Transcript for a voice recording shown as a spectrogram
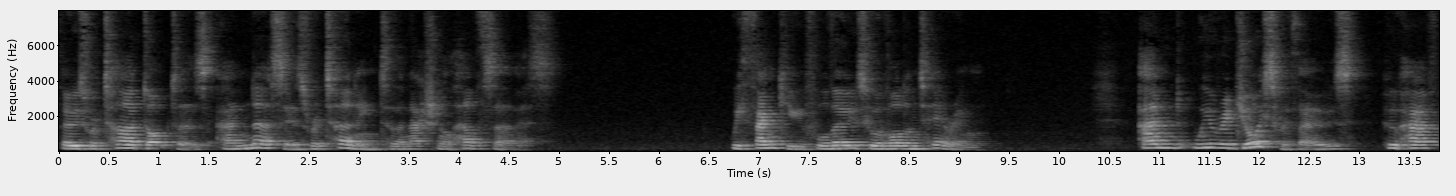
those retired doctors and nurses returning to the National Health Service. We thank you for those who are volunteering. And we rejoice with those who have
